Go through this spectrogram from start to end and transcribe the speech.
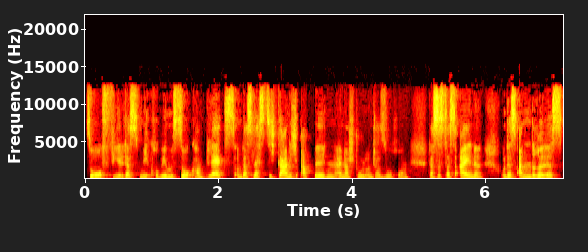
so viel, das Mikrobiom ist so komplex und das lässt sich gar nicht abbilden in einer Stuhluntersuchung. Das ist das eine. Und das andere ist,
